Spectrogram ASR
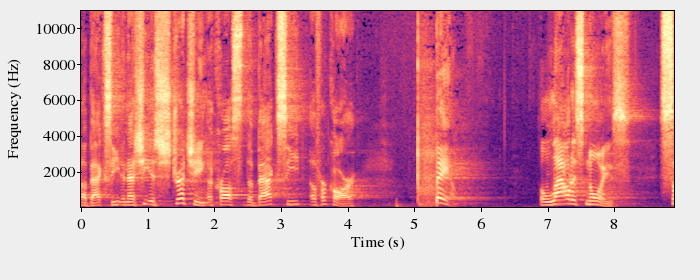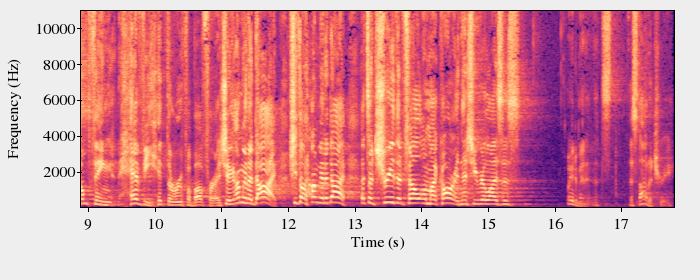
uh, back seat. And as she is stretching across the back seat of her car, bam, the loudest noise something heavy hit the roof above her. And she's like, I'm going to die. She thought, I'm going to die. That's a tree that fell on my car. And then she realizes, wait a minute, that's, that's not a tree.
